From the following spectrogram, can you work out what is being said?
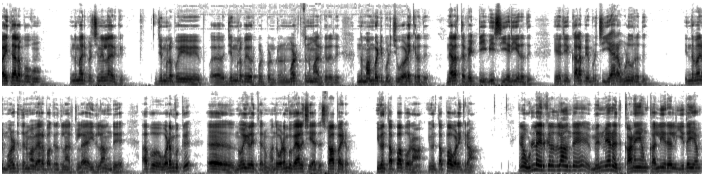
வயிற்றால போகும். இந்த மாதிரி பிரச்சனைலாம் இருக்குது ஜிம்மில் போய் ஜிம்மில் போய் ஒர்க் அவுட் பண்ணுறது முரட்டுத்தனமாக இருக்கிறது இந்த மம்பட்டி பிடிச்சி உழைக்கிறது நிலத்தை வெட்டி வீசி எரியறது எரி கலப்பையை பிடிச்சி ஏற உழுவுறது இந்த மாதிரி முரட்டுத்தனமாக வேலை பார்க்குறதுலாம் இருக்குல்ல இதெல்லாம் வந்து அப்போது உடம்புக்கு நோய்களை தரும். அந்த உடம்பு வேலை செய்யாது ஸ்டாப் ஆகிடும் இவன் தப்பாக போகிறான் இவன் தப்பாக உழைக்கிறான். ஏன்னா உள்ளே இருக்கிறதெல்லாம் வந்து மென்மையான இது. கணையம் கல்லீரல் இதயம்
